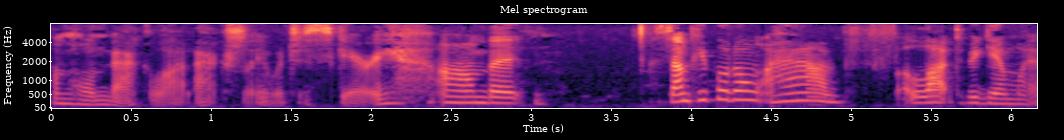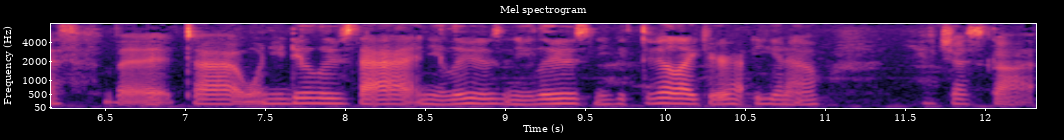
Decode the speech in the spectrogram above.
I'm holding back a lot actually which is scary. Um but some people don't have a lot to begin with, but uh, when you do lose that, and you lose and you lose, and you feel like you're, you know, you've just got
